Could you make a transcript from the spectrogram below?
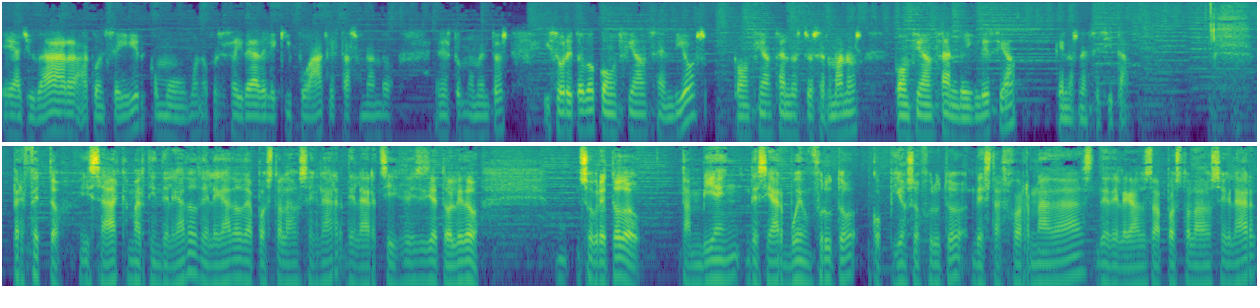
eh, ayudar a conseguir, como bueno, pues esa idea del equipo A que está sonando en estos momentos, y sobre todo confianza en Dios, confianza en nuestros hermanos, confianza en la Iglesia que nos necesita. Perfecto. Isaac Martín Delgado, delegado de Apostolado Seglar de la Archidiócesis de Toledo. Sobre todo, también desear buen fruto, copioso fruto de estas jornadas de delegados de apostolado seglar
